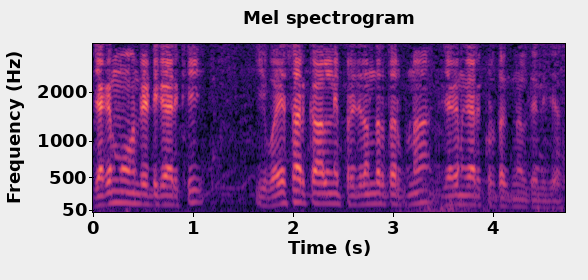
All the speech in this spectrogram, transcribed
జగన్మోహన్ రెడ్డి గారికి ఈ వైఎస్ఆర్ కాలనీ ప్రజలందరి తరఫున జగన్ గారికి కృతజ్ఞతలు తెలియజేస్తాను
